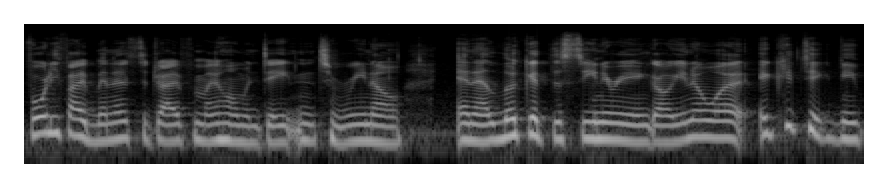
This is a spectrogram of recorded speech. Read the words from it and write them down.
45 minutes to drive from my home in Dayton to Reno. And I look at the scenery and go, you know what? It could take me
